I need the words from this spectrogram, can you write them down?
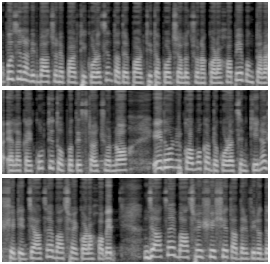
উপজেলা নির্বাচনে প্রার্থী করেছেন, তাদের প্রার্থিতা পর্যালোচনা করা হবে এবং তারা এলাকায় কর্তৃত্ব প্রতিষ্ঠার জন্য এই ধরনের কর্মকাণ্ড করেছেন কিনা সেটি যাচাই বাছাই করা হবে। যাচাই বাছাই শেষে তাদের বিরুদ্ধে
